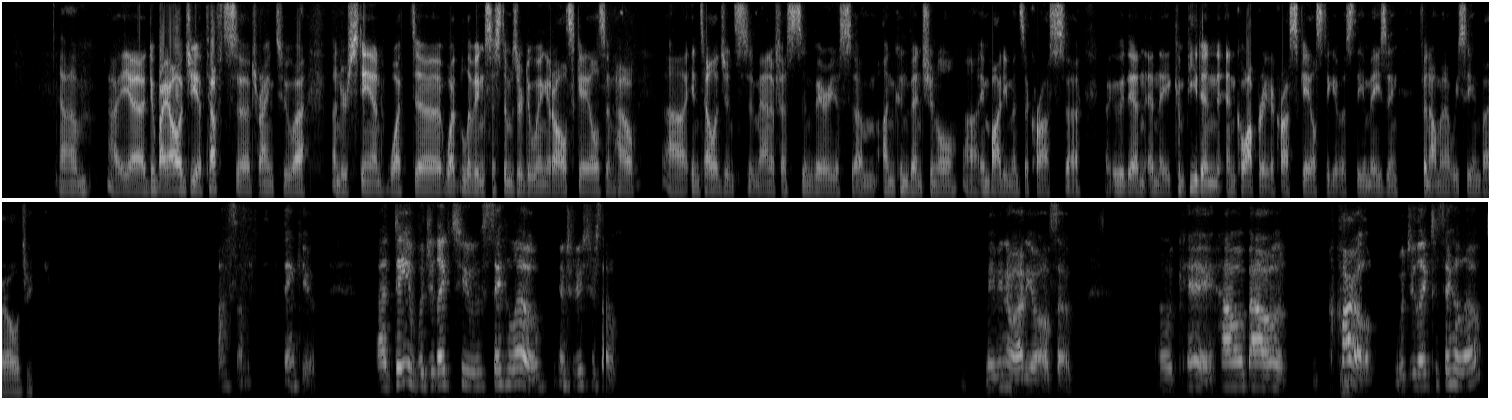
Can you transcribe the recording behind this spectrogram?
Um, I uh, do biology at Tufts, uh, trying to uh, understand what uh, what living systems are doing at all scales and how uh, intelligence manifests in various um, unconventional uh, embodiments across, and, and they compete and, and cooperate across scales to give us the amazing phenomena we see in biology. Awesome. Thank you. Dave, would you like to say hello? Introduce yourself. Maybe no audio also. Okay, how about Karl? Would you like to say hello?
